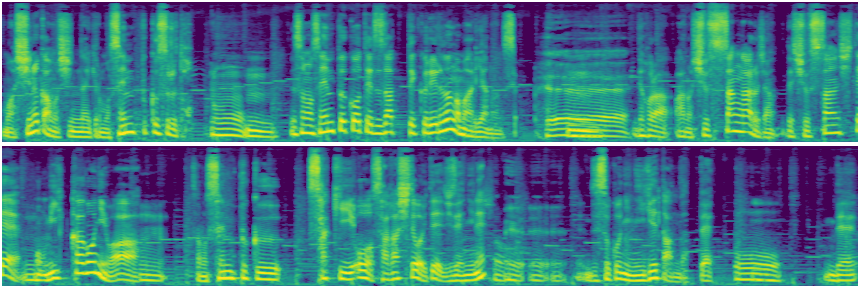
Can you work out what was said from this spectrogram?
まあ死ぬかもしんないけどもう潜伏すると。うん。うん。でその潜伏を手伝ってくれるのがマリアなんですよ。へえでほらあの出産があるじゃん。で出産してうん。もう3日後にはうん。その潜伏先を探しておいて事前にね。そう。ええええでそこに逃げたんだって。えおで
